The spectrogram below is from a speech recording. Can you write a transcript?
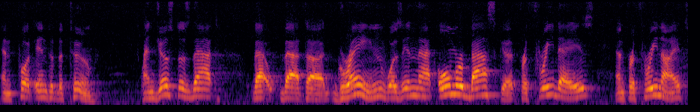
and put into the tomb. And just as that that, that uh, grain was in that omer basket for three days and for three nights.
